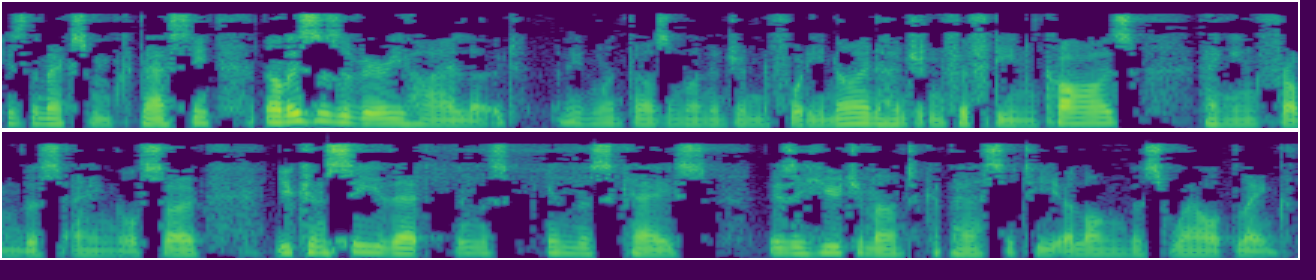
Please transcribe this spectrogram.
is the maximum capacity. Now this is a very high load. I mean 1,149, 115 cars hanging from this angle. So you can see that in this in this case, there's a huge amount of capacity along this weld length.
